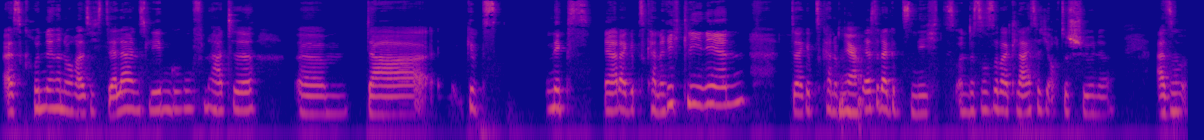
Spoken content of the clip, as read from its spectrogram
als Gründerin, auch als ich Stella ins Leben gerufen hatte, ähm, da gibt's nix, ja, da gibt's keine Richtlinien, da gibt's keine Prozesse, ja. da gibt's nichts. Und das ist aber gleichzeitig auch das Schöne. Also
